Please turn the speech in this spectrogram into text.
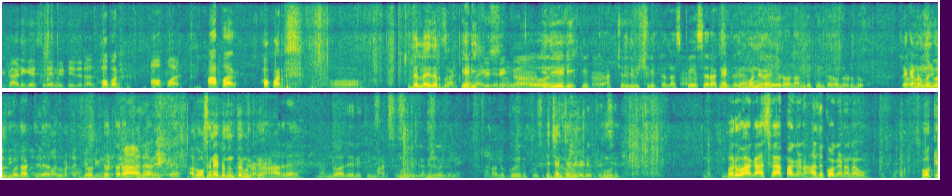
ಈ ಗಾಡಿಗೆ ಹೆಸರೇನು ಇಟ್ಟಿದ್ದೀರಾ ಅಂತ. ಹಾಪರ್ ಹಾಪರ್ ಆಪರ್ ಹಾಪರ್ ಓ. ಇದೆಲ್ಲ ಇದರದು ಎಡಿ ಇದು ಎಡಿ ಕಿಟ್ ಆಕ್ಚುಲಿ ಕಿಟ್ ಅಲ್ಲ ಸ್ಪೇಸರ್ ಹಾಕಿದ್ದಾರೆ ಟೈರು ನಂದಕ್ಕಿಂತನೂ ದೊಡ್ಡದು. ಯಾಕಂದ್ರೆ ಒಂದು ಜಲ್ದಿ- ಗೊತ್ತಾಗ್ತಿದೆ ಅದು. ದೊಡ್ಡ ತರ ಆಗುತ್ತೆ. ಅದು ಹೊಸ ನೆಟ್ ಒಂದು ತಂದಿದ್ದೆ ಆದ್ರೆ ನಮ್ದು ಅದೇ ರೀತಿ ಮಾಡಿಸ್ಬೇಕು ಅದಕ್ಕೂ ಇದಕ್ಕೂ ಏ, ಜನ ಡಿಫ್ರೆನ್ಸ್ ಇದೆ. ಬರುವಾಗ ಸ್ವ್ಯಾಪ್ ಆಗೋಣ ಅದಕ್ಕೆ ಹೋಗೋಣ ನಾವು. ಓಕೆ.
